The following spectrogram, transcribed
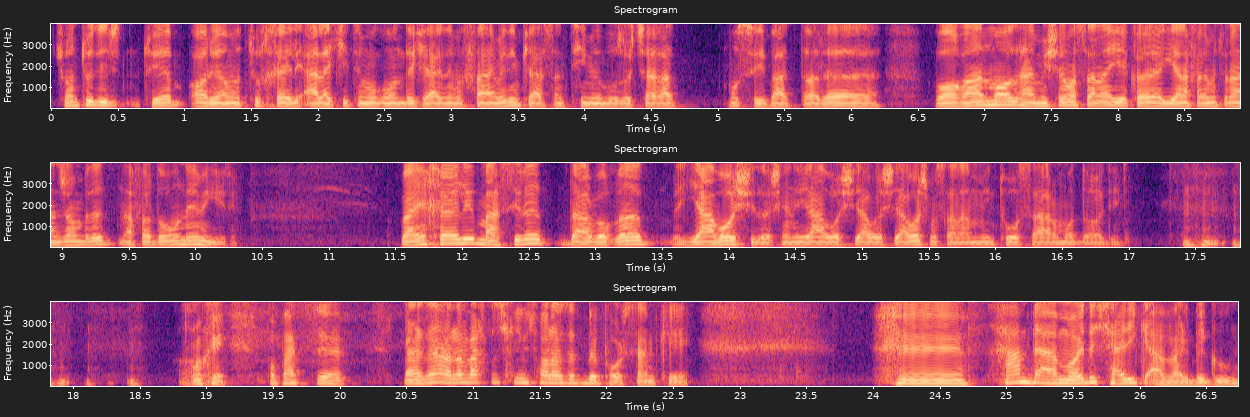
چون تو دیج... توی آریام تور خیلی الکی تیمو گنده کردیم و فهمیدیم که اصلا تیم بزرگ چقدر مصیبت داره. واقعا ما همیشه مثلا یه کاری اگه یه نفر می‌تونه انجام بده نفر دوم نمی‌گیریم. و این خیلی مسیر در واقع یواشی داشت. یعنی یواش یواش یواش مثلا این توسعه رو ما دادیم. اوکی. خب پس به نظر الان وقتش که این سوال ازت بپرسم که هم در مورد شریک اول بگو.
